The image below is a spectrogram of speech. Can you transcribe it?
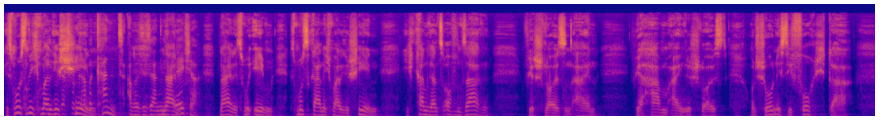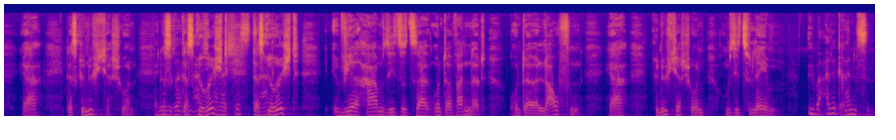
es muss nicht mal geschehen. Das ist bekannt, aber Sie sagen nicht nein, welcher. Nein, es, eben, es muss gar nicht mal geschehen. Ich kann ganz offen sagen, wir schleusen ein, wir haben eingeschleust und schon ist die Furcht da. Ja, das genügt ja schon. Das, so das Gerücht, das Gerücht, wir haben sie sozusagen unterwandert, unterlaufen, ja, genügt ja schon, um sie zu lähmen. Über alle Grenzen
